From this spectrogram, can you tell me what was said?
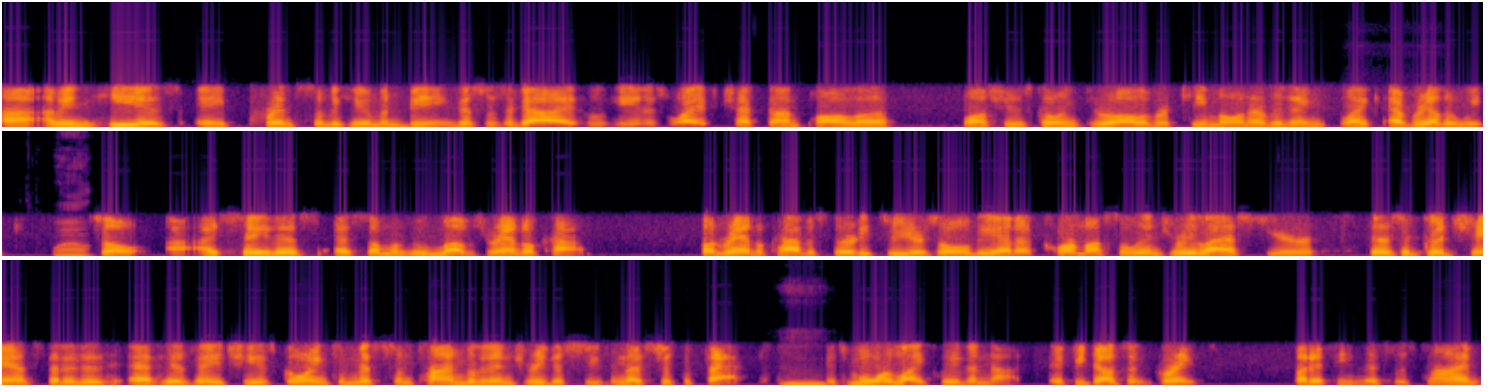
Uh, I mean, he is a prince of a human being. This is a guy who he and his wife checked on Paula while she was going through all of her chemo and everything, like every other week. Wow. So I say this as someone who loves Randall Cobb. But Randall Cobb is 32 years old. He had a core muscle injury last year. There's a good chance that it is, at his age he is going to miss some time with an injury this season. That's just a fact. It's more likely than not. If he doesn't, great. But if he misses time,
